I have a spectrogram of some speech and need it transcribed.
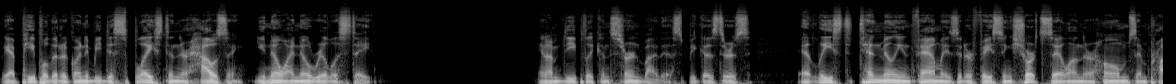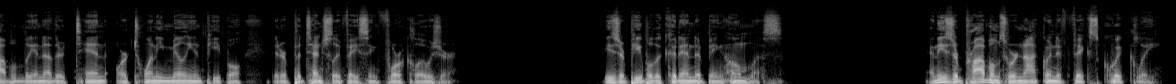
We have people that are going to be displaced in their housing. You know, I know real estate. And I'm deeply concerned by this because there's at least 10 million families that are facing short sale on their homes and probably another 10 or 20 million people that are potentially facing foreclosure. These are people that could end up being homeless. And these are problems we're not going to fix quickly.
